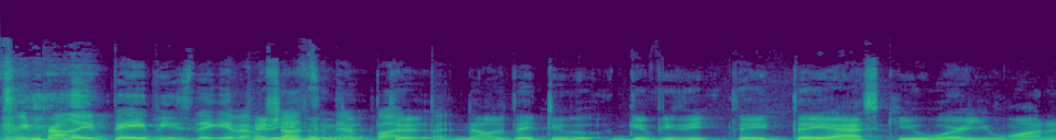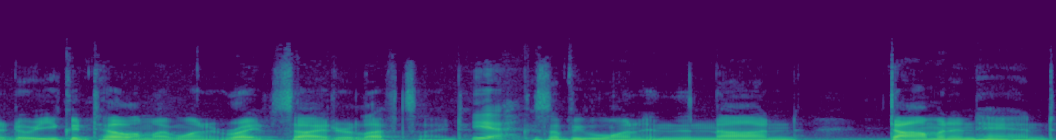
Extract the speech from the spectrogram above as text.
I mean, probably in babies they give them shots in their the- butt, the- but no, they do give you the they they ask you where you want it, or you can tell them I want it right side or left side. Yeah. Because some people want it in the non-dominant hand.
